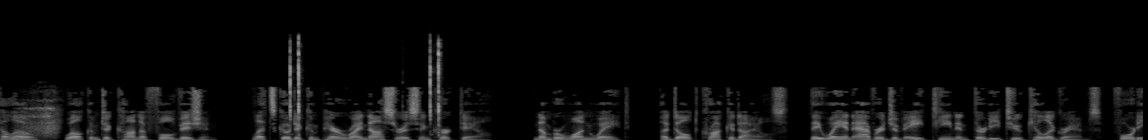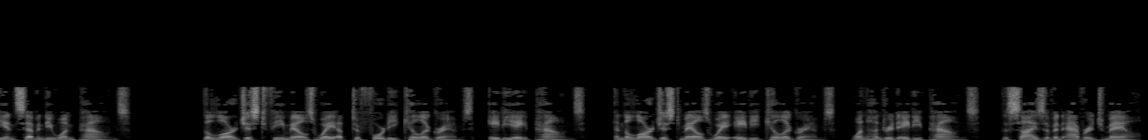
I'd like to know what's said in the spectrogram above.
Hello, welcome to Kana Full Vision. Let's go to compare rhinoceros and crocodile. Number 1 Weight. Adult crocodiles. They weigh an average of 18 and 32 kilograms, 40 and 71 pounds. The largest females weigh up to 40 kilograms, 88 pounds, and the largest males weigh 80 kilograms, 180 pounds, the size of an average male.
